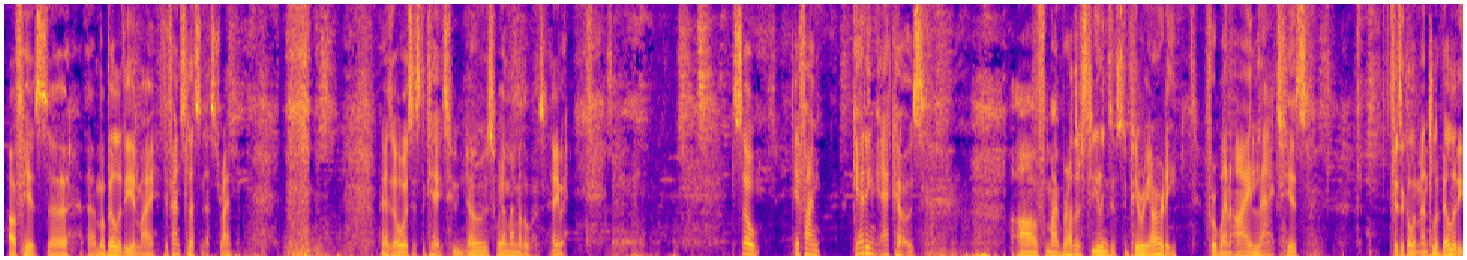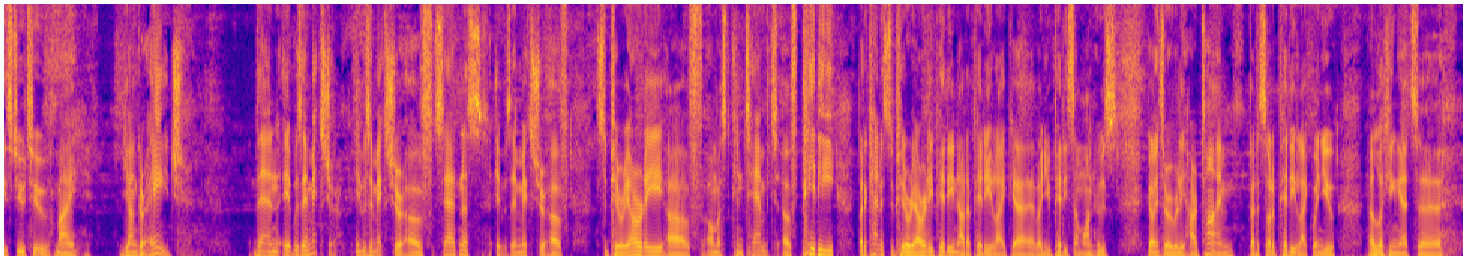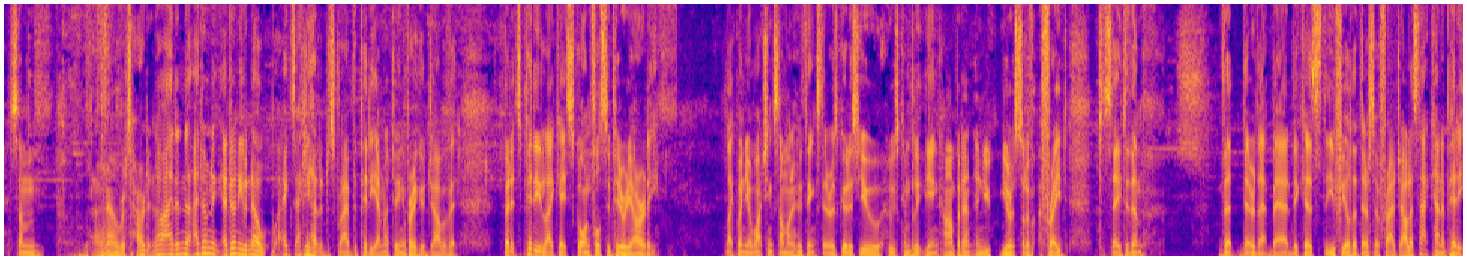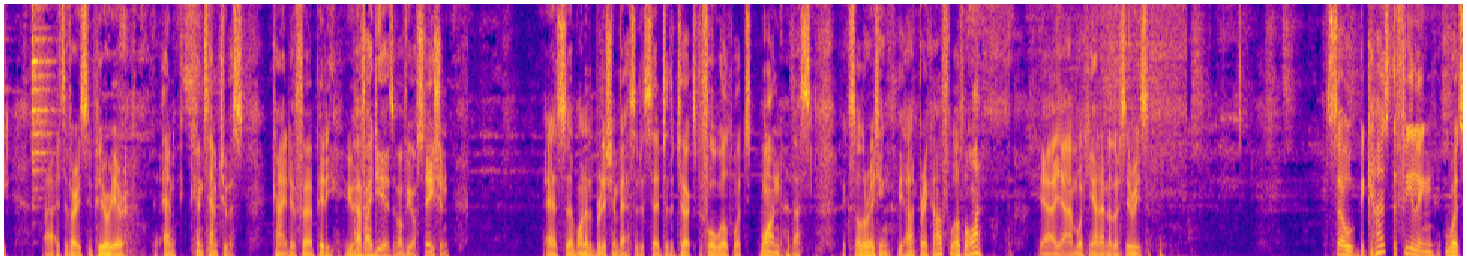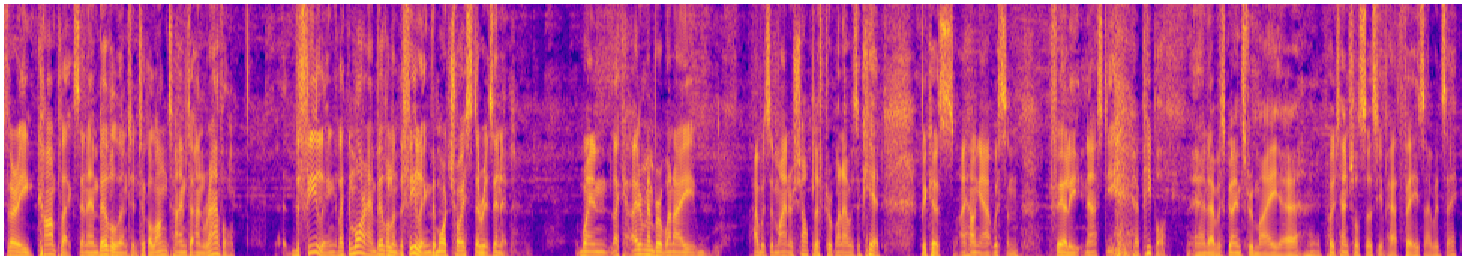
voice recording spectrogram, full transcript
of his uh, uh, mobility and my defenselessness, right? As always is the case, who knows where my mother was? Anyway. So, if I'm getting echoes of my brother's feelings of superiority for when I lacked his physical and mental abilities due to my younger age, then it was a mixture. It was a mixture of sadness, it was a mixture of superiority, of almost contempt, of pity, but a kind of superiority pity, not a pity like uh, when you pity someone who's going through a really hard time, but it's sort of pity like when you are looking at uh, some I don't know, retarded. No, I don't. I don't. I don't even know exactly how to describe the pity. I'm not doing a very good job of it, but it's pity like a scornful superiority like when you're watching someone who thinks they're as good as you, who's completely incompetent, and you, you're sort of afraid to say to them that they're that bad because you feel that they're so fragile. It's that kind of pity. Uh, it's a very superior and contemptuous kind of uh, pity. You have ideas above your station. As uh, one of the British ambassadors said to the Turks before World War One, thus accelerating the outbreak of World War One. Yeah, yeah, I'm working on another series. So, because the feeling was very complex and ambivalent and took a long time to unravel, the feeling, like the more ambivalent the feeling, the more choice there is in it. When, like, I remember when I, I was a minor shoplifter when I was a kid, because I hung out with some fairly nasty people, and I was going through my uh, potential sociopath phase, I would say.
